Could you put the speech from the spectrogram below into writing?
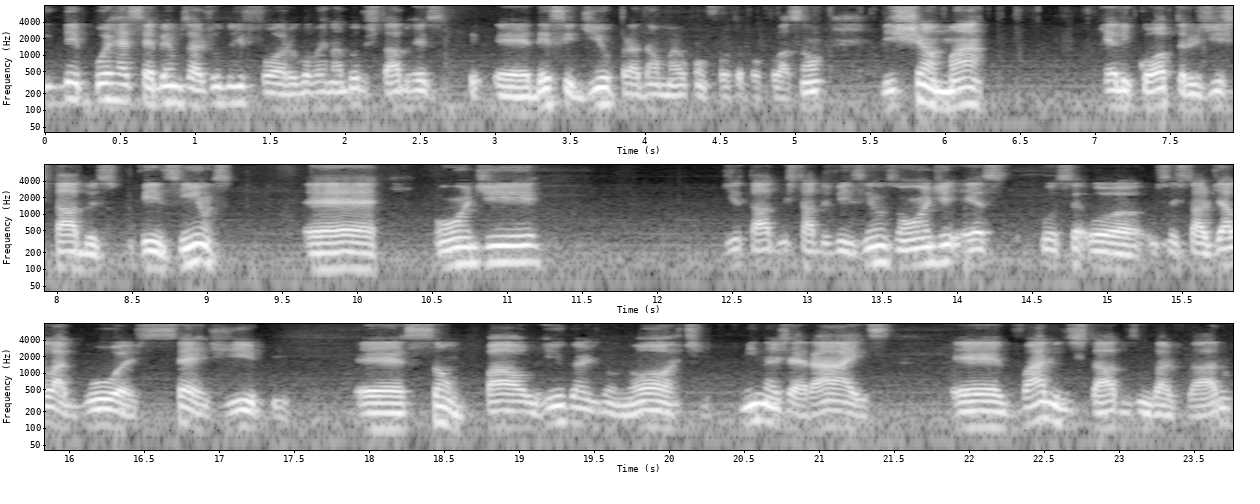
e depois recebemos ajuda de fora. O governador do estado é, decidiu, para dar um maior conforto à população, de chamar helicópteros de estados vizinhos, é, onde de estados vizinhos, onde esse, os, os estados de Alagoas, Sergipe, é, São Paulo, Rio Grande do Norte, Minas Gerais, é, vários estados nos ajudaram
